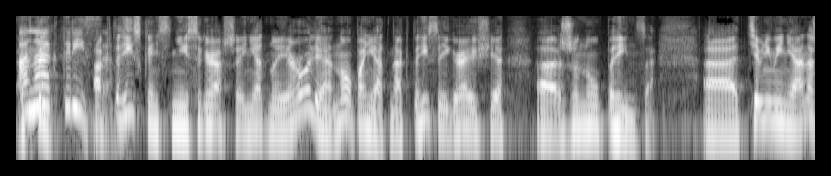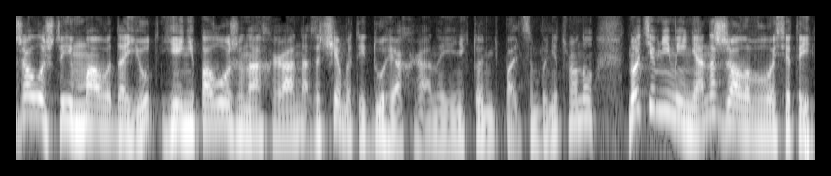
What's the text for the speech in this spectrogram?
Она актри- актриса. Актриска, не сыгравшая ни одной роли, но, понятно, актриса, играющая а, жену принца. А, тем не менее, она жаловалась, что им мало дают, ей не положена охрана. Зачем этой дуре охрана? Ей никто ни пальцем бы не тронул. Но, тем не менее, она жаловалась этой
